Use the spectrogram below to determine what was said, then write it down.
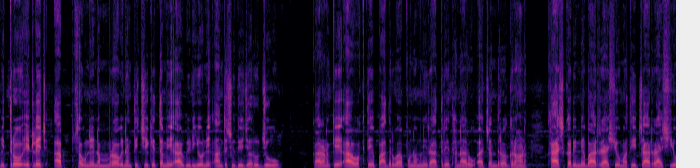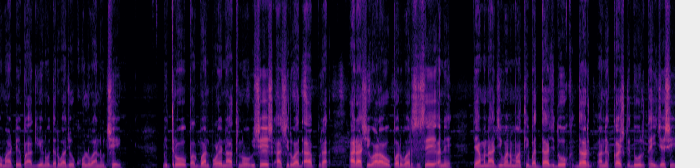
મિત્રો, એટલે જ આપ સૌને નમ્ર વિનંતી છે કે તમે આ વિડીયોને અંત સુધી જરૂર જુઓ, કારણ કે આ વખતે ભાદરવા પૂનમની રાત્રે થનારું આ ચંદ્રગ્રહણ ખાસ કરીને બાર રાશિઓમાંથી ચાર રાશિઓ માટે ભાગ્યનો દરવાજો ખોલવાનું છે. મિત્રો, ભગવાન ભોળેનાથનો વિશેષ આશીર્વાદ આ આ રાશિવાળાઓ પર વરસશે અને તેમના જીવનમાંથી બધા જ દુઃખ, દર્દ અને કષ્ટ દૂર થઈ જશે.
